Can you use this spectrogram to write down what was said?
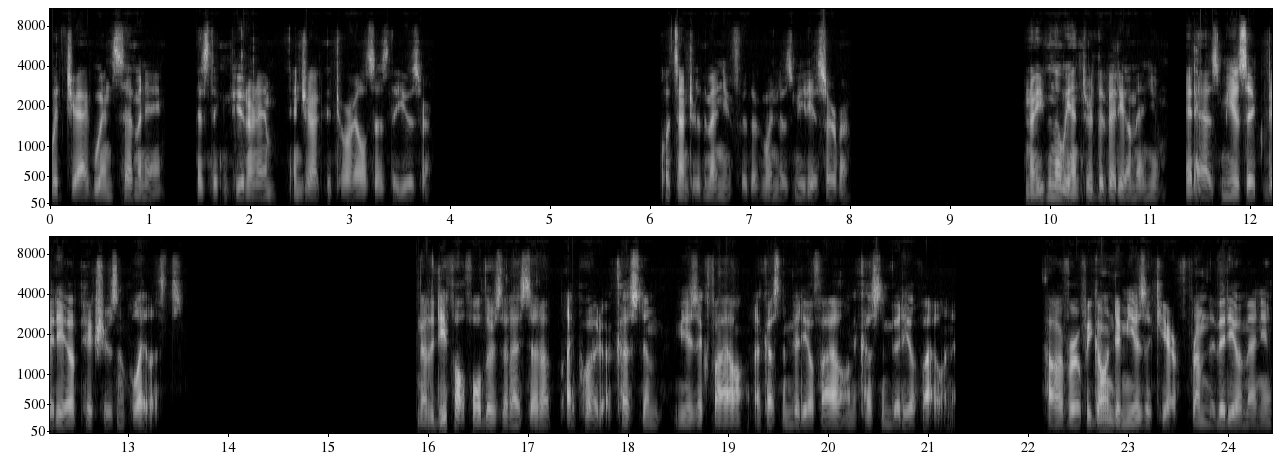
with JagWin7a as the computer name and Jag Tutorials as the user. Let's enter the menu for the Windows Media Server. Now even though we entered the video menu, it has music, video, pictures, and playlists. Now the default folders that I set up, I put a custom music file, a custom video file, and a custom video file in it. However, if we go into music here from the video menu,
